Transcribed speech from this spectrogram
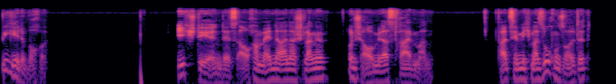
wie jede Woche. Ich stehe indes auch am Ende einer Schlange und schaue mir das Treiben an. Falls ihr mich mal suchen solltet,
